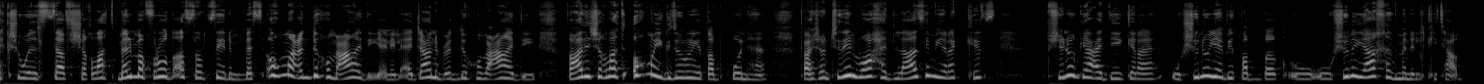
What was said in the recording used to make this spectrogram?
sexual stuff شغلات ما المفروض أصلا تصير بس هم عندهم عادي. يعني الأجانب عندهم عادي. فهذه شغلات هم يقدرون يطبقونها. فعشان كذي الواحد لازم يركز بشنو قاعد يقرأ وشنو يبي يطبق وشنو ياخذ من الكتاب.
